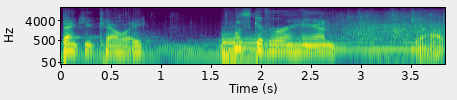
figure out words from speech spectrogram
Thank you, Kelly. Let's give her a hand. God.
